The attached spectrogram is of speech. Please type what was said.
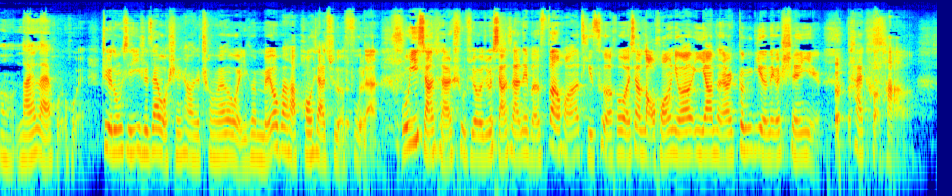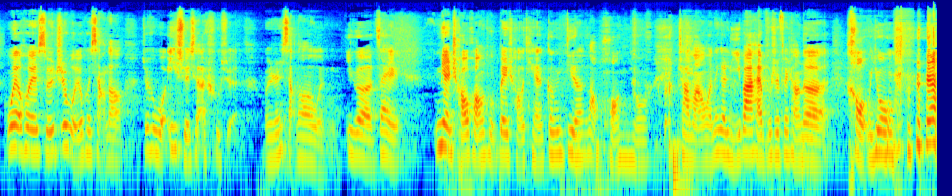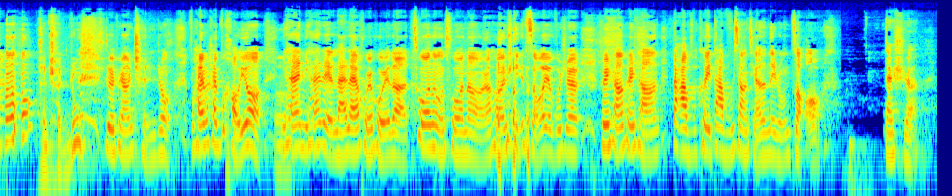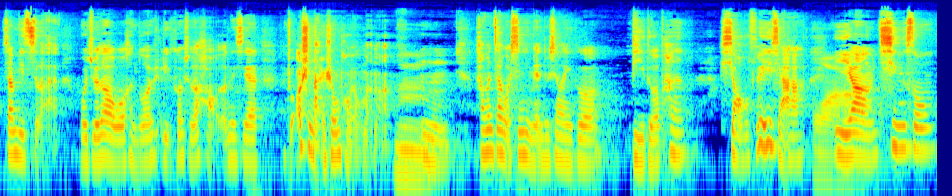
嗯，来来回回，这个东西一直在我身上，就成为了我一个没有办法抛下去的负担。我一想起来数学，我就想起来那本泛黄的题册和我像老黄牛一样在那儿耕地的那个身影，太可怕了。我也会随之，我就会想到，就是我一学起来数学，我真想到了我一个在面朝黄土背朝天耕地的老黄牛，知道吗？我那个篱笆还不是非常的好用，然后。很沉重。对，非常沉重，不还还不好用，你还你还得来来回回的搓弄搓弄，然后你 走也不是非常非常大步可以大步向前的那种走。但是相比起来，我觉得我很多理科学的好的那些，主要是男生朋友们嘛，嗯他们在我心里面就像一个彼得潘、小飞侠一样轻松。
